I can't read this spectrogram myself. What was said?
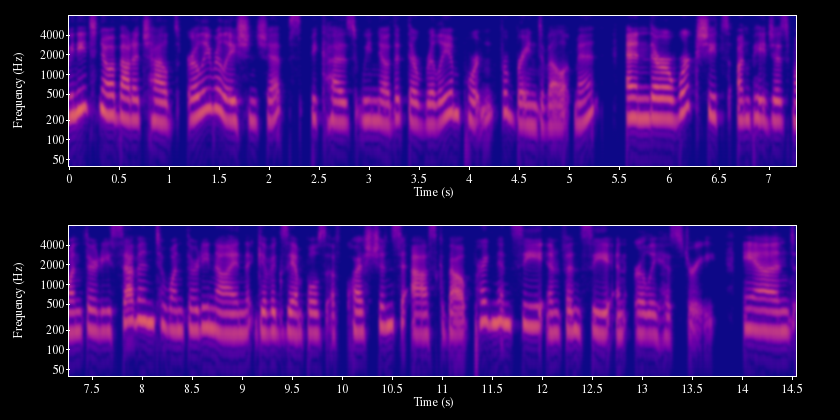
we need to know about a child's early relationships because we know that they're really important for brain development. And there are worksheets on pages 137 to 139 that give examples of questions to ask about pregnancy, infancy, and early history. And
